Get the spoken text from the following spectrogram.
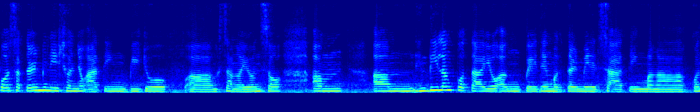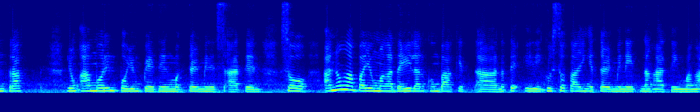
po sa termination yung ating video uh, sa ngayon. So, um, um, hindi lang po tayo ang pwedeng mag-terminate sa ating mga contract yung amo rin po yung pwedeng mag-terminate sa atin. So, ano nga ba yung mga dahilan kung bakit uh, gusto tayong i-terminate ng ating mga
